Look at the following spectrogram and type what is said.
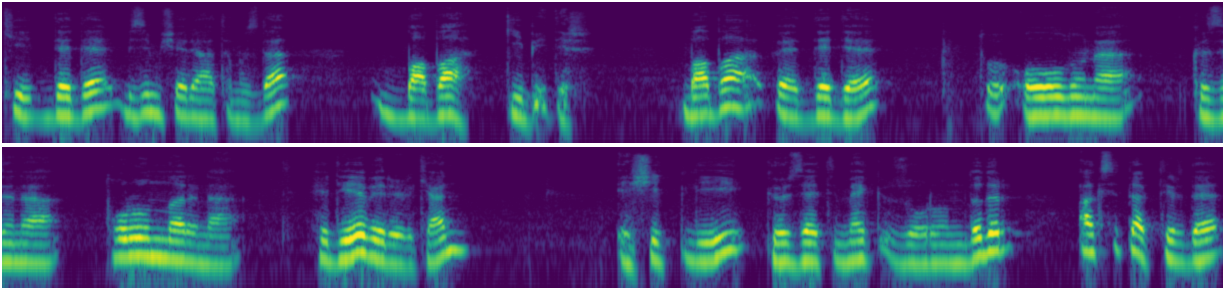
ki dede bizim şeriatımızda baba gibidir. Baba ve dede oğluna, kızına, torunlarına hediye verirken eşitliği gözetmek zorundadır. Aksi takdirde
